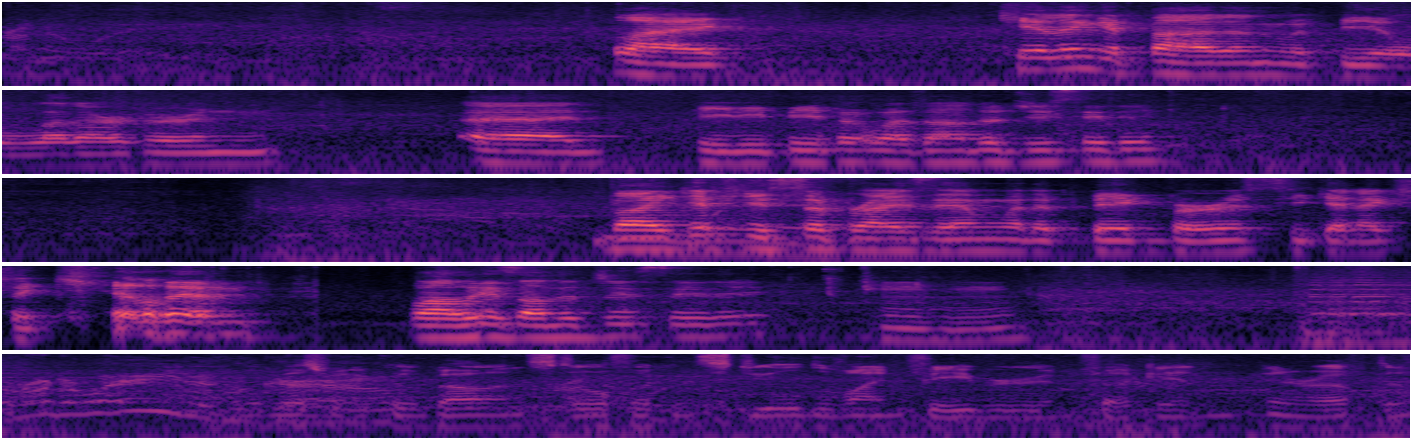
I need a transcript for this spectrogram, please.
Run away. Like, killing a paladin would be a lot harder in uh, PvP if it was on the GCD. Like, if you surprise him with a big burst, you can actually kill him while he's on the GCD. Mm-hmm. Run away, little That's what girl. you kill and still fucking steal divine favor and fucking interrupt him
